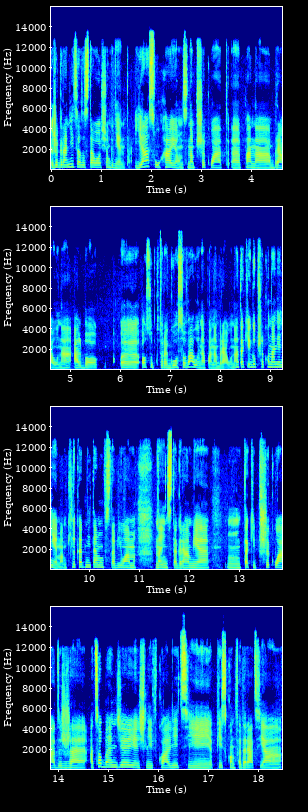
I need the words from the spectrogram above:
że granica została osiągnięta. Ja słuchając na przykład e, pana Brauna albo osób, które głosowały na pana Brauna, takiego przekonania nie mam. Kilka dni temu wstawiłam na Instagramie mm, taki przykład, że a co będzie, jeśli w koalicji PiS, Konfederacja,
